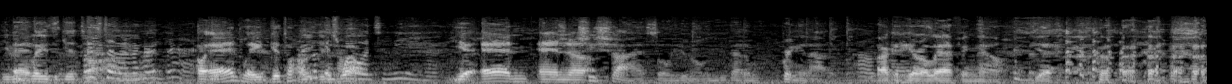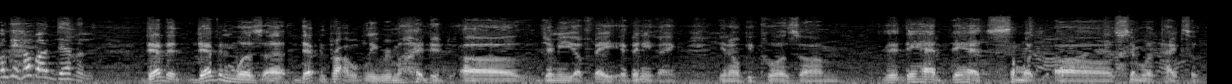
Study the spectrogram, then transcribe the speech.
Even And- plays the guitar. First time I ever heard that. Oh, and played guitar I'm looking as well. forward to meeting her. Yeah, and and uh, She's shy, so you know you gotta bring it out of her. I can hear her laughing now. Yeah. Okay, how about Devon? Devin, Devin was uh, Devin probably reminded uh, Jimmy of Faye, if anything, you know, because um, they, they had they had somewhat uh, similar types of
